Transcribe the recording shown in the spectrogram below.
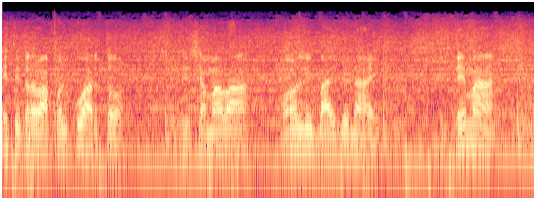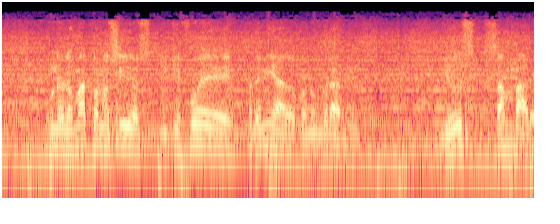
este trabajo, el cuarto, que se llamaba Only by the Night. El tema, uno de los más conocidos y que fue premiado con un Grammy, Use Somebody.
